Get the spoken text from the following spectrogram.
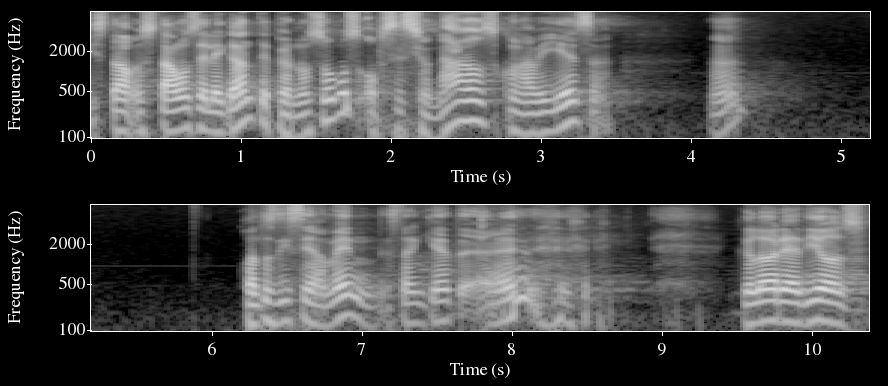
estamos, elegantes, pero no somos obsesionados con la belleza. ¿ah? ¿Cuántos dicen amén? ¿Están quietos? ¿Eh? Gloria a Dios.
